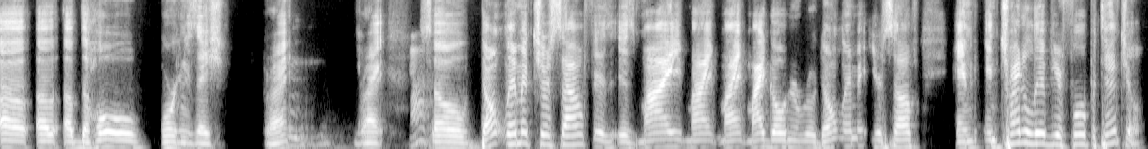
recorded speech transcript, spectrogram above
of, of, of the whole organization, right? Mm-hmm. Right. Yeah. So don't limit yourself is, is my my my my golden rule. Don't limit yourself and and try to live your full potential.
